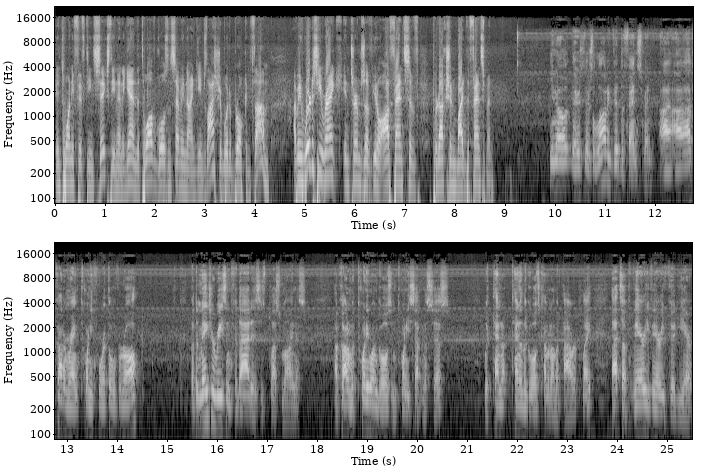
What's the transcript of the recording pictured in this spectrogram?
in 2015-16, and again the 12 goals in 79 games last year with a broken thumb. I mean, where does he rank in terms of you know offensive production by defensemen? You know, there's there's a lot of good defensemen. I, I have got him ranked 24th overall, but the major reason for that is his plus minus. I've got him with 21 goals and 27 assists, with 10, 10 of the goals coming on the power play. That's a very very good year,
